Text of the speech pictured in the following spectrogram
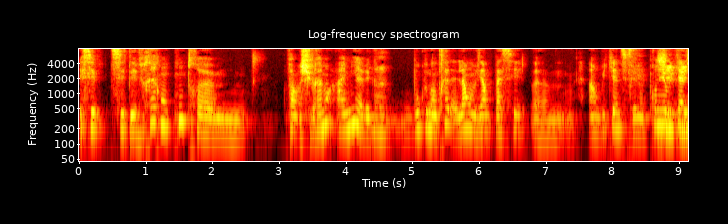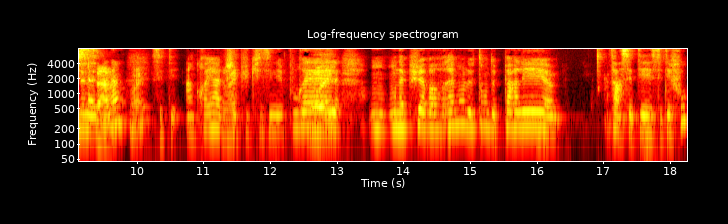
Et c'est, c'est des vraies rencontres. Enfin, je suis vraiment amie avec Mm. Beaucoup d'entre elles. Là, on vient de passer euh, un week-end. C'était notre premier week-end de. Paname. Ouais. C'était incroyable. Ouais. J'ai pu cuisiner pour elle. On, on a pu avoir vraiment le temps de parler. Mm. euh, Enfin, c'était c'était fou.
